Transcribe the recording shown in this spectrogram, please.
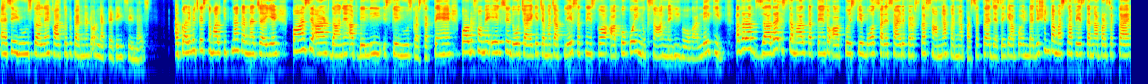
ऐसे यूज़ कर लें, खासतौर पर प्रेगनेंट और लैक्टेटिंग फीमेल्स अब काली मिर्च का इस्तेमाल कितना करना चाहिए? पाँच से आठ दाने आप डेली इसके यूज़ कर सकते हैं। पाउडर फॉर्म में एक से दो चाय के चम्मच आप ले सकते हैं, इसको आपको कोई नुकसान नहीं होगा। लेकिन अगर आप ज़्यादा इस्तेमाल करते हैं तो आपको इसके बहुत सारे साइड इफ़ेक्ट्स का सामना करना पड़ सकता है। जैसे कि आपको इंडाइजेशन का मसला फेस करना पड़ सकता है,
